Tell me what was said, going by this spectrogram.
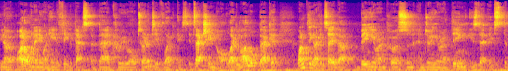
You know, I don't want anyone here to think that that's a bad career alternative. Like it's it's actually not. Like. I look back at one thing I can say about being your own person and doing your own thing is that it's the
